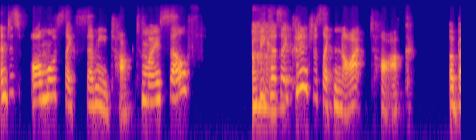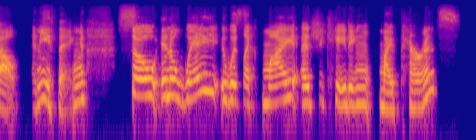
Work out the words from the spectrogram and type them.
and just almost like semi talk to myself uh-huh. because I couldn't just like not talk about anything. So, in a way, it was like my educating my parents,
